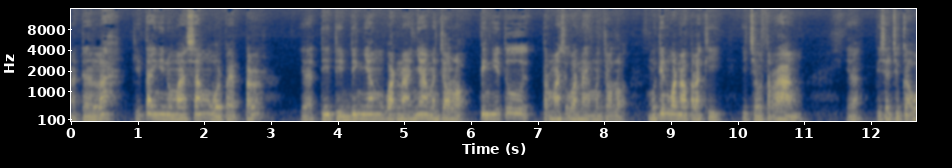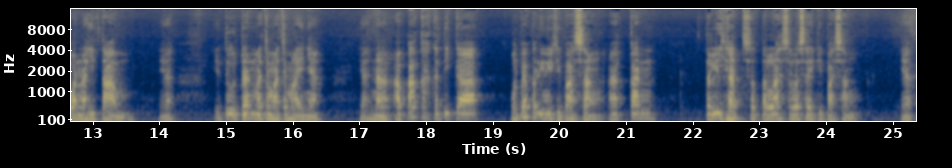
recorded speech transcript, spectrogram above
adalah kita ingin memasang wallpaper ya di dinding yang warnanya mencolok. Pink itu termasuk warna yang mencolok. Kemudian warna apa lagi? Hijau terang. Ya, bisa juga warna hitam ya. Itu dan macam-macam lainnya. Ya. Nah, apakah ketika wallpaper ini dipasang akan terlihat setelah selesai dipasang? Ya.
